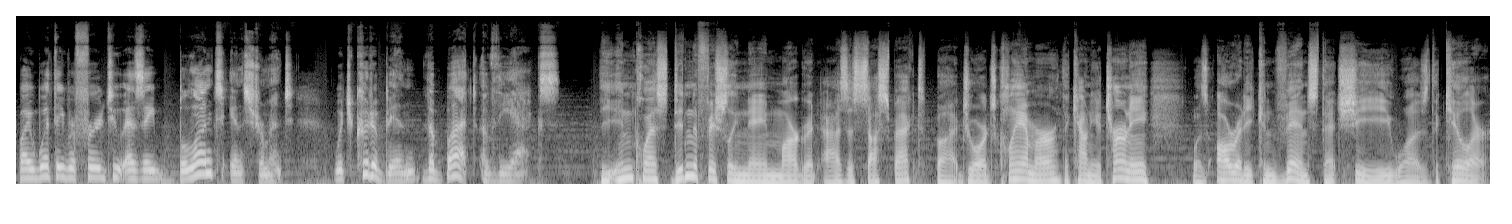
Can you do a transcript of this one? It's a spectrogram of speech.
by what they referred to as a blunt instrument, which could have been the butt of the axe. The inquest didn't officially name Margaret as a suspect, but George Clammer, the county attorney, was already convinced that she was the killer.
